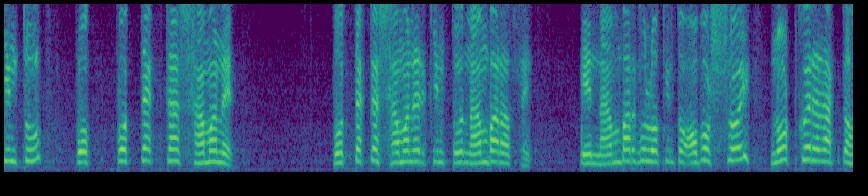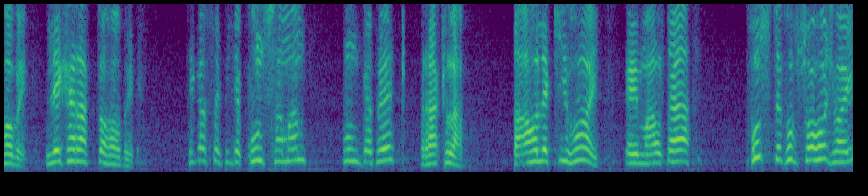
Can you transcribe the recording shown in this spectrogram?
কিন্তু প্রত্যেকটা সামানের প্রত্যেকটা সামানের কিন্তু নাম্বার আছে। এই নাম্বারগুলো কিন্তু অবশ্যই নোট করে রাখতে হবে, লেখা রাখতে হবে। ঠিক আছে? যে কোন সামান, কোন ক্যাফে রাখলাম। তাহলে কি হয়? এই মালটা খুঁজতে খুব সহজ হয়।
